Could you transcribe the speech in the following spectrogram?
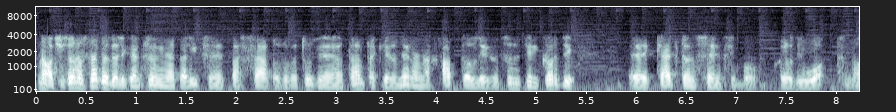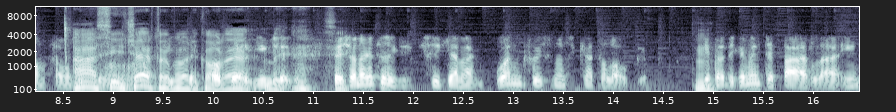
No, ci sono state delle canzoni natalizie nel passato, soprattutto negli anni 80, che non erano affatto allegre. Non so se ti ricordi eh, Captain Sensible, quello di Watt, no? Ah sì, certo che me lo ricordo. Ok, eh. in inglese. Eh, sì. Poi c'è una canzone che si chiama One Christmas Catalog, che praticamente parla, in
